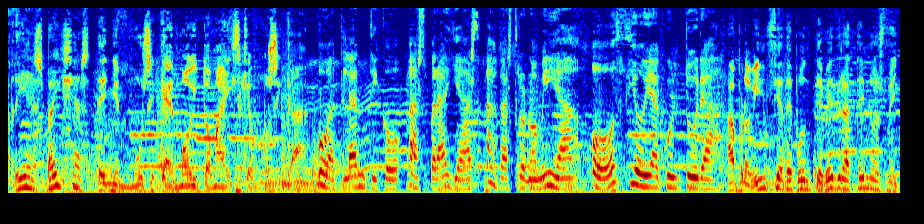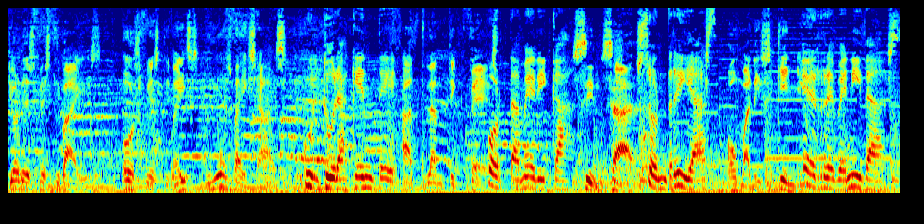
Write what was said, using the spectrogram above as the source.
As Rías Baixas teñen música e moito máis que música. O Atlántico, as praias, a gastronomía, o ocio e a cultura. A provincia de Pontevedra ten os mellores festivais. Os festivais Rías Baixas. Cultura Quente. Atlantic Fest. Portamérica. Sinsar. Sonrías. O Marisquiño. E Revenidas.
